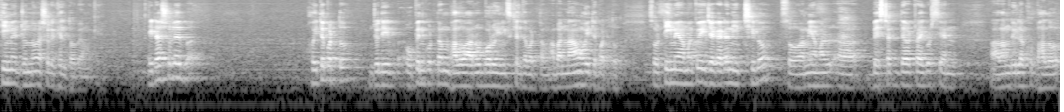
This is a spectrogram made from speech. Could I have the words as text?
টিমের জন্য আসলে খেলতে হবে আমাকে। এটা আসলে হইতে পারতো, যদি ওপেন করতাম, ভালো আরও বড় ইনিংস খেলতে পারতাম, আবার নাও হইতে পারতো। সো টিমে আমাকে এই জায়গাটা নিচ্ছিল। সো আমি আমার বেস্টটা দেওয়ার ট্রাই করছি অ্যান্ড আলহামদুলিল্লাহ খুব ভালো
